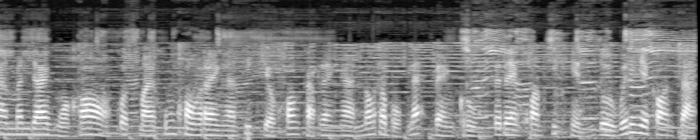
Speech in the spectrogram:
การบรรยายหัวข้อ กฎหมายคุ้มครองแรงงานที่เกี่ยวข้องกับแรงงานนอกระบบ และแบ่งกลุ่ม แสดงความคิดเห็น โดยวิทยากรจาก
